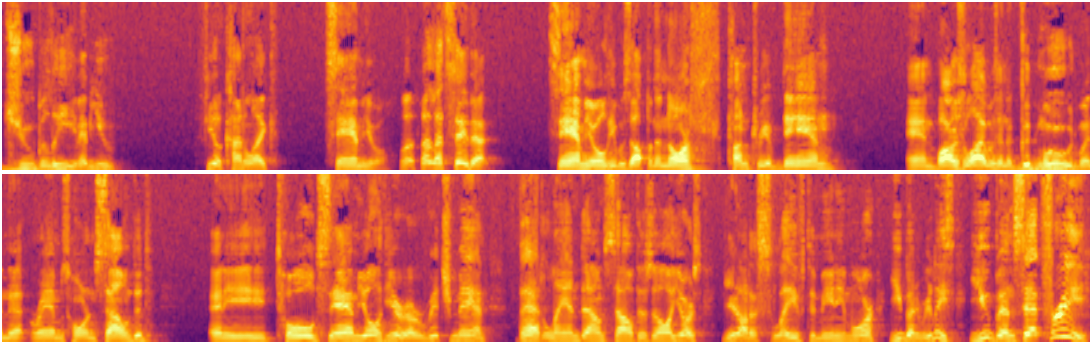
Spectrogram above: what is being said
Jubilee. Maybe you feel kind of like Samuel. Let, us say that Samuel, he was up in the north country of Dan, and Barzillai was in a good mood when that ram's horn sounded. And he told Samuel, You're a rich man. That land down south is all yours. You're not a slave to me anymore. You've been released. You've been set free.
